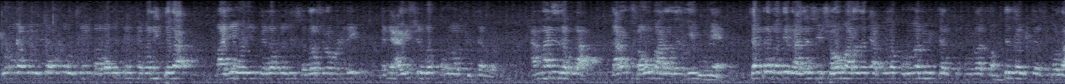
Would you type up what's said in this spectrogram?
कुटुंबाचा विचाराचा उल्लेख बाबासाहेब साहेबांनी केला. माझे वडील पहिल्यापासून सदाशिवराव म्हणले यांनी आयुष्यभर पूर्वक विचार केला अन्नाने जपला कारण शाहू महाराजांची भूमी आहे. छत्रपती राजर्षी शाहू महाराजांनी आपल्याला पूर्वानी विचार शिकवला समतेचा विचार शिकवला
